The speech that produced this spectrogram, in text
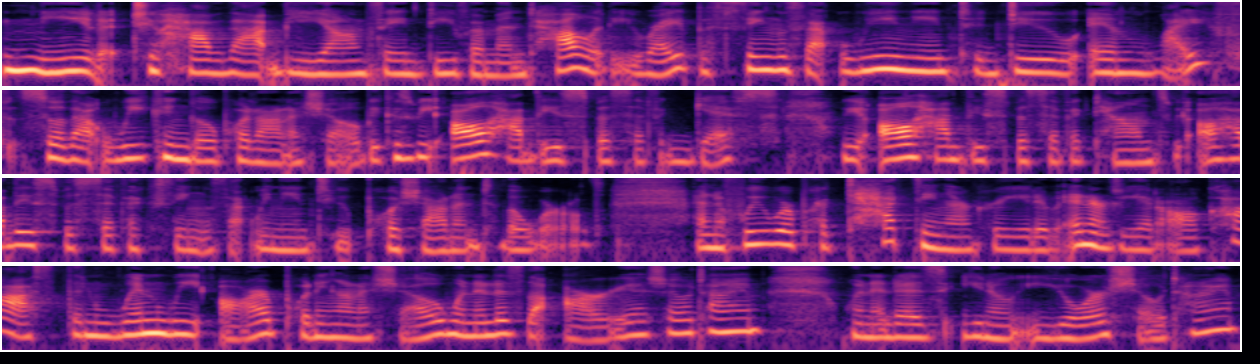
need to have that Beyonce diva mentality, right? The things that we need to do in life so that we can go put on a show because we all have these specific gifts. We all have these specific talents. We all have these specific things that we need to push out into the world. And if we were protecting our creative energy at all costs, then when we are putting on a show, when it is the Aria showtime, when it is, you know, your showtime,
